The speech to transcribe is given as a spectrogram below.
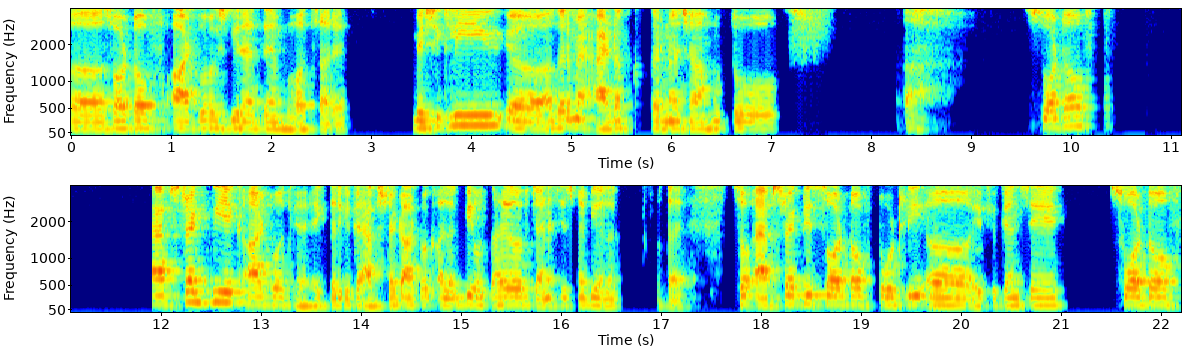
sort of art works भी रहते हैं बहुत सारे. बेसिकली uh, अगर मैं एड अप करना चाहूँ तो सॉर्ट uh, ऑफ़ एब्स्ट्रैक्ट भी एक आर्टवर्क है। एक तरीके का एब्स्ट्रैक्ट आर्टवर्क अलग भी होता है और जेनेसिस में भी अलग होता है। So abstract is sort of totally if you can say sort of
